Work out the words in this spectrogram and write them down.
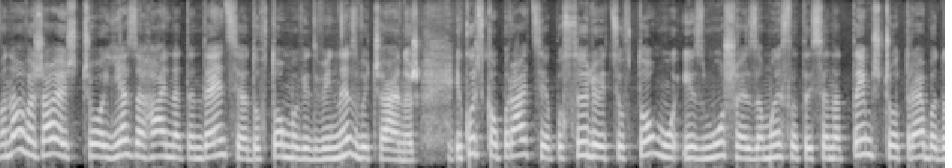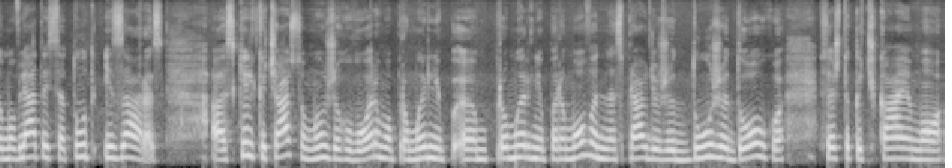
Вона вважає, що є загальна тенденція до втоми від війни, звичайно ж, і курська операція посилює цю втому і змушує замислитися над тим, що треба домовлятися тут і зараз. Скільки часу ми вже говоримо про мирні е, про мирні перемовини? Насправді вже дуже довго. Все ж таки чекаємо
